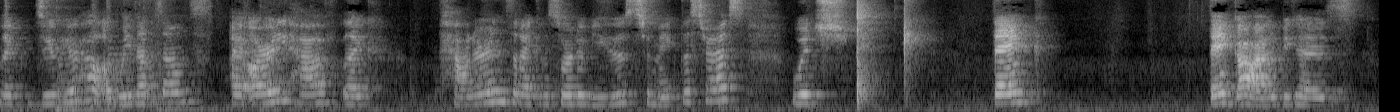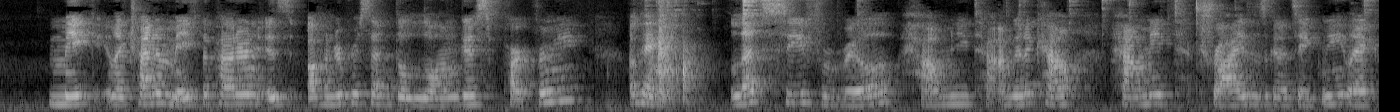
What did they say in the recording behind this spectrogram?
Like, do you hear how ugly that sounds? I already have like patterns that I can sort of use to make this dress, which thank thank God because make like trying to make the pattern is 100% the longest part for me. Okay, let's see for real how many times I'm gonna count how many tries is gonna take me. Like,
